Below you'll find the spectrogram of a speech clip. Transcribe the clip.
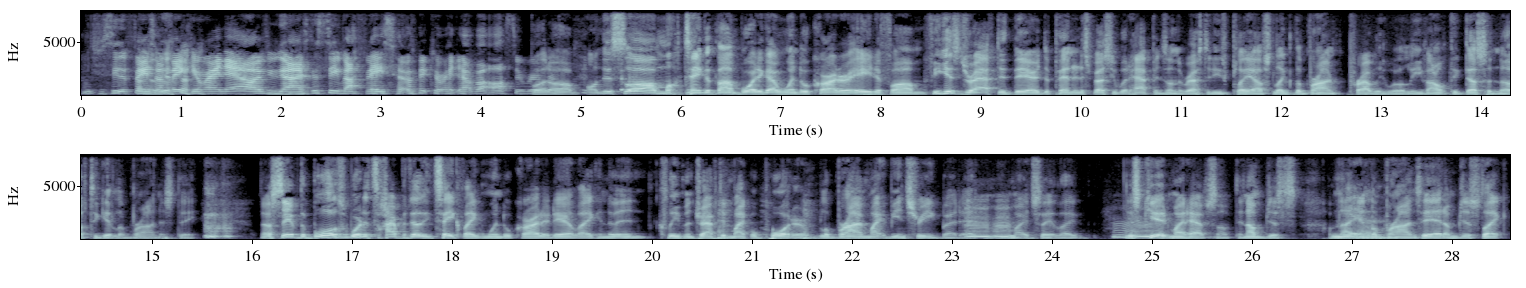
You should see the face know, I'm yeah. making right now. If you guys could see my face I'm making right now about Austin Rivers. But um, on this um tankathon board, they got Wendell Carter at eight. If um if he gets drafted there, depending especially what happens on the rest of these playoffs, like LeBron probably will leave. I don't think that's enough to get LeBron to stay. Now, say if the Bulls were to hypothetically take like Wendell Carter there, like and then Cleveland drafted Michael Porter, LeBron might be intrigued by that. You might say like, this kid might have something. I'm just, I'm not in LeBron's head. I'm just like,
